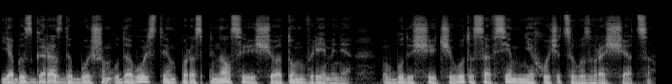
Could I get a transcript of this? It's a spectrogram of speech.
я бы с гораздо большим удовольствием пораспинался еще о том времени, в будущее чего-то совсем не хочется возвращаться.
